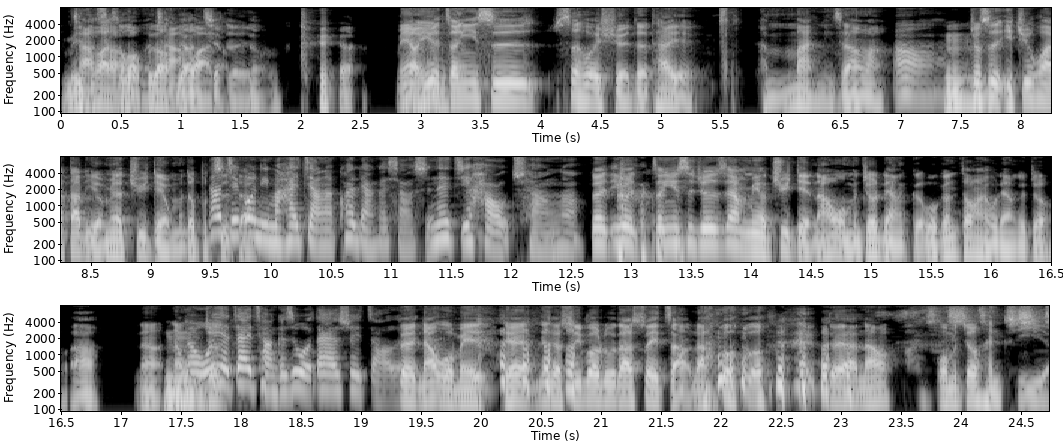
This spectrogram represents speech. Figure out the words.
你们一直插话不让人家讲这样，对呀，没有，因为曾医师社会学的他也很慢，你知道吗？哦，嗯，就是一句话到底有没有句点，我们都不知道。那结果你们还讲了快两个小时，那集好长哦。对，因为曾医师就是这样没有句点，然后我们就两个，我跟东海我两个就啊，那那嗯我也在场，可是我大概睡着了。对，然后我们对那个 s u p 录到睡着，然后对啊，然后我们就很急啊，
